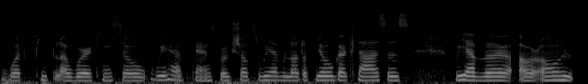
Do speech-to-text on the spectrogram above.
what people are working. So we have dance workshops, we have a lot of yoga classes, we have uh, our own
